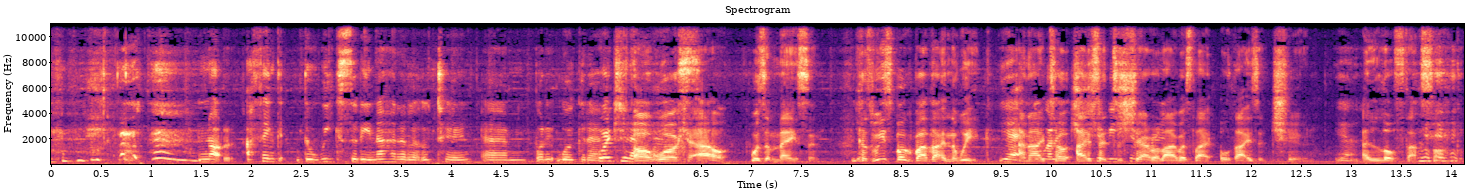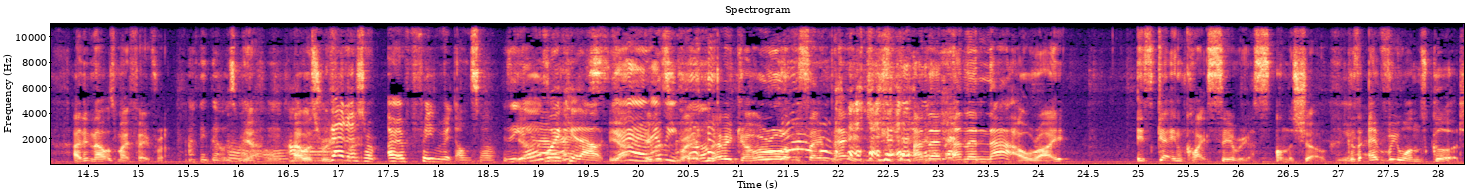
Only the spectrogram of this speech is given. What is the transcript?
Not. I think the week Selena had a little turn, um, but it worked it out. Work it Oh, work it out was amazing. Because we spoke about that in the week. Yeah, And I well, told, it I said to different. Cheryl, I was like, oh, that is a tune. Yeah, I love that song. I think that was my favourite. I think that was my Yeah, favorite. that was really That great. is our, our favorite also. Is it Yeah. yours? Work it out. Yeah, Yeah, it there was we great. go. There we go. We're all on the same page. and then and then now, right? It's getting quite serious on the show because Yeah. everyone's good.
